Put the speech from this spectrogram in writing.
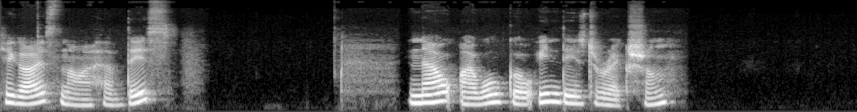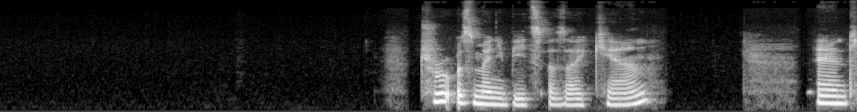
Okay guys now I have this now I will go in this direction. through as many beads as I can. And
